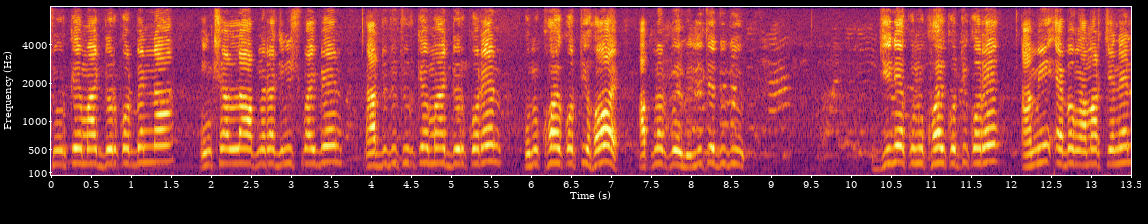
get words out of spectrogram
চুরকে মাছ মারধর করবেন না। ইনশাল্লাহ আপনারা জিনিস পাইবেন। আর যদি চুরকে মাছ মারধর করেন, কোনো ক্ষয়ক্ষতি হয়, আপনার ফ্যামিলিতে যদি জিনে কোনো ক্ষয়ক্ষতি করে, আমি এবং আমার চ্যানেল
